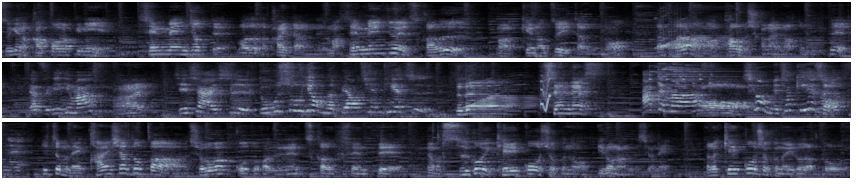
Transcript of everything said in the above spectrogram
次の格好書きに洗面所ってわざわざ書いてあるんで、まあ、洗面所で使う、まあ、毛のついた布だったら、まあ、タオルしかないなと思って。じゃあ次いきます。はい。接下来是读书用的标签贴紙ででーん。付箋です。合ってます？しかもめっちゃ綺麗なやつね。いつもね会社とか小学校とかでね使う付箋ってなんかすごい蛍光色の色なんですよね。あの蛍光色の色だと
